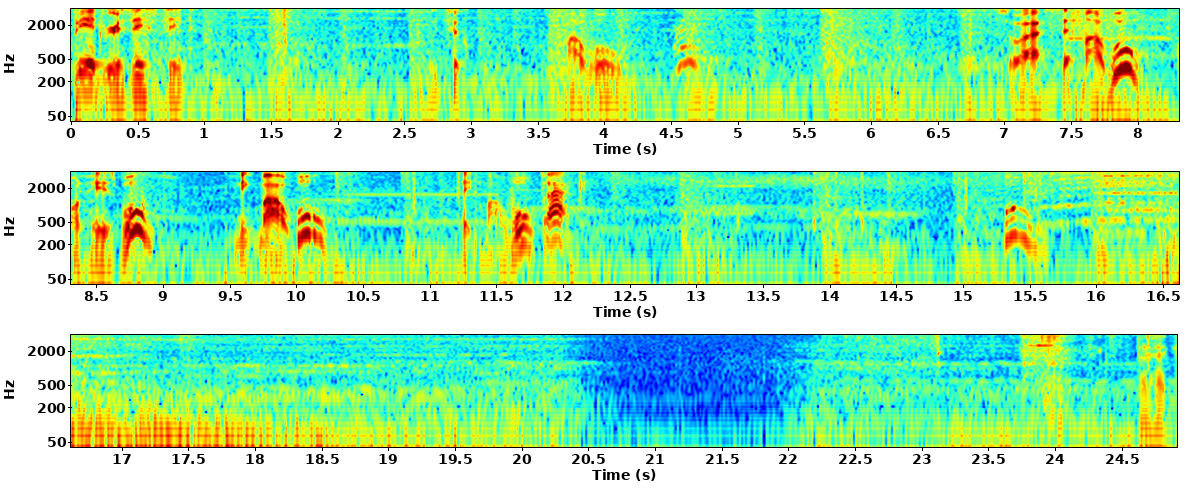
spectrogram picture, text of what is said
beard resisted. He took my wool. So I set my woo on his woo. Nick my woo. Take my woo back. Woo. Fix the bag.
